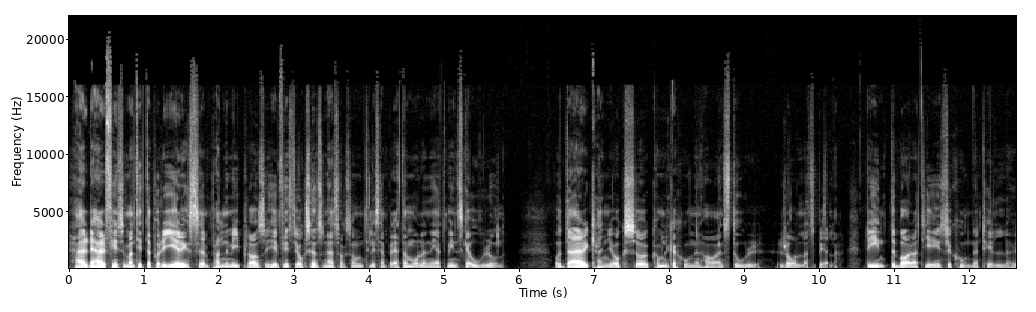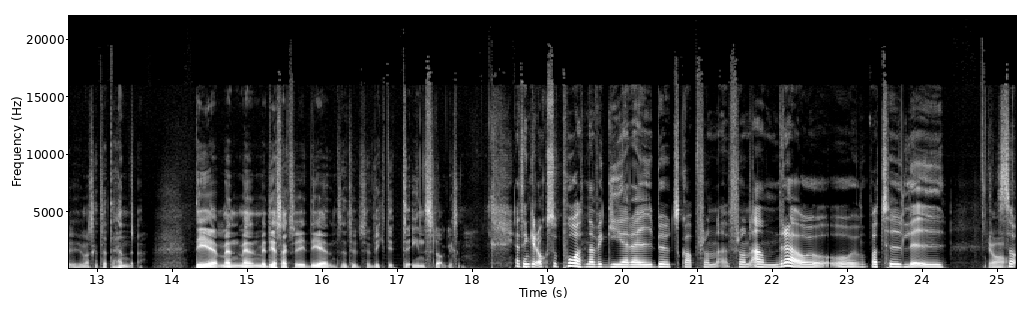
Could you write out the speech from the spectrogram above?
här, det här finns, om man tittar på regeringens eh, pandemiplan så finns det också en sån här sak som till exempel ett av målen är att minska oron. Och där kan ju också kommunikationen ha en stor roll att spela. Det är inte bara att ge instruktioner till hur man ska tvätta händerna. Det, men, men med det sagt så är det naturligtvis ett viktigt inslag. Liksom. Jag tänker också på att navigera i budskap från, från andra och, och vara tydlig i, Ja, så,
